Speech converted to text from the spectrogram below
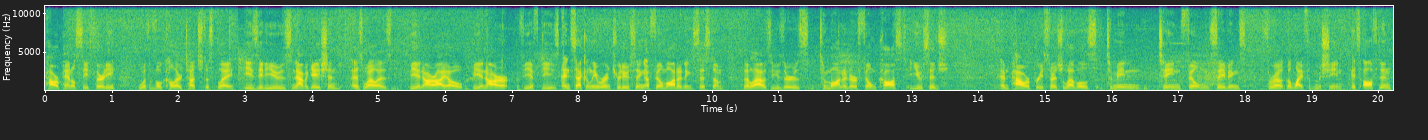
Power Panel C30 with a full color touch display, easy to use navigation, as well as B&R IO, B&R VFDs. And secondly, we're introducing a film auditing system that allows users to monitor film cost, usage, and power pre-stretch levels to maintain film savings throughout the life of the machine. It's often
